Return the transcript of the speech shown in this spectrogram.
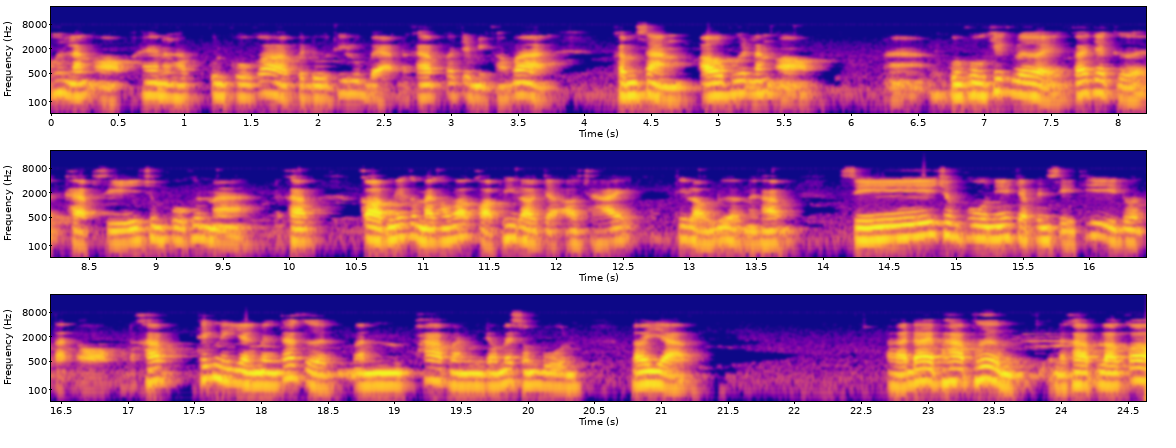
พื้นหลังออกให้นะครับ คุณครูก็ไปดูที่รูปแบบนะครับ ก็จะมีคำว่าคำสั่งเอาพื้นหลังออกอ่าคุณครูคลิกเลย ก็จะเกิดแถบสีชมพูขึ้นมานะครับ กรอบนี้ก็หมายความว่ากรอบที่เราจะเอาใช้ที่เราเลือกนะครับ สีชมพูนี้จะเป็นสีที่โดนตัดออก ครับ เทคนิคอย่างหนึ่งถ้าเกิดมันภาพมันยังไม่สมบูรณ์ เราอยากได้ภาพเพิ่มนะครับ เราก็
